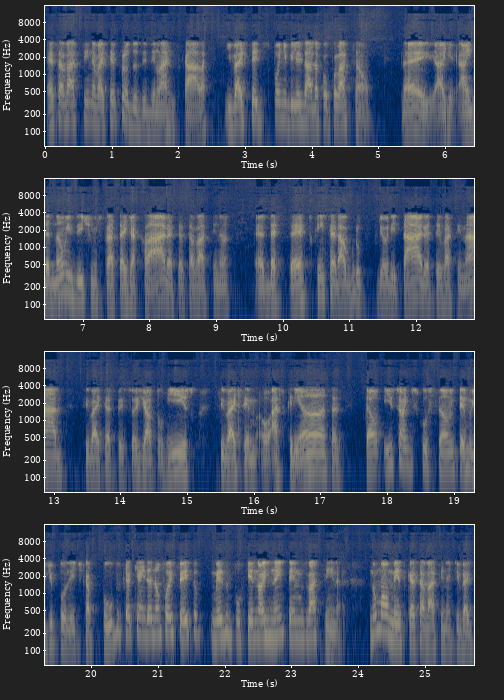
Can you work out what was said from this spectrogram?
essa vacina vai ser produzida em larga escala e vai ser disponibilizada à população. Né? Ainda não existe uma estratégia clara se essa vacina é, der certo, quem será o grupo prioritário a ser vacinado, se vai ser as pessoas de alto risco, se vai ser as crianças. Então, isso é uma discussão em termos de política pública que ainda não foi feita, mesmo porque nós nem temos vacina. No momento que essa vacina estiver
